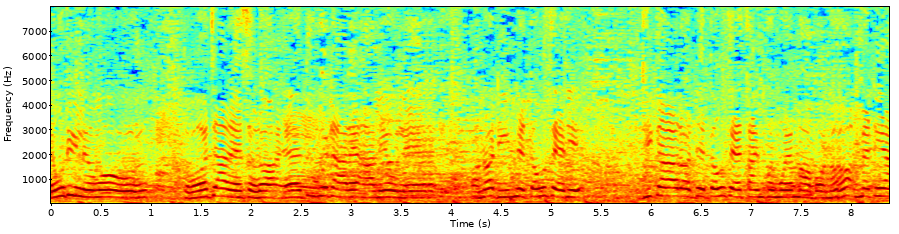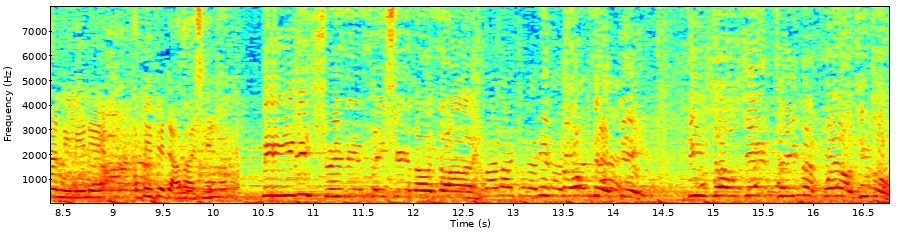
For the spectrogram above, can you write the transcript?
ရုံးတီလင်မို့သဘောကျတယ်ဆိုတော့အဲသူဝတ်ထားတဲ့အားလေးကိုလည်းပေါ့နော်ဒီနှစ်30ပြည့်အ ဓိကကတော့130ဆိုင်ဖွင့်ပွဲမှာပေါ့နော်အမတ်တရအနေလေးနဲ့အပေးဖြစ်တာပါရှင်တီရီရွှေစင်စိတ်ရှင်တော်ဆိုင်ဒီ30ပြည့်ဒီဆောင်ချင်းထိမ့်မဲ့ပွဲတော်ကြီးကို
